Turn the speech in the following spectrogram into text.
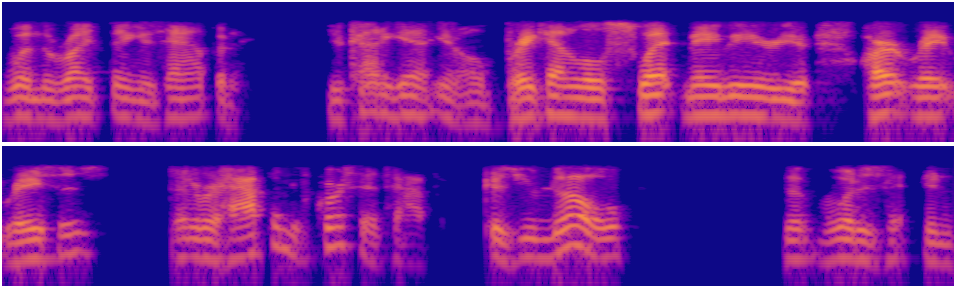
when the right thing is happening. You kind of get, you know, break out a little sweat maybe, or your heart rate races. That ever happened? Of course that's happened because you know that what is in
